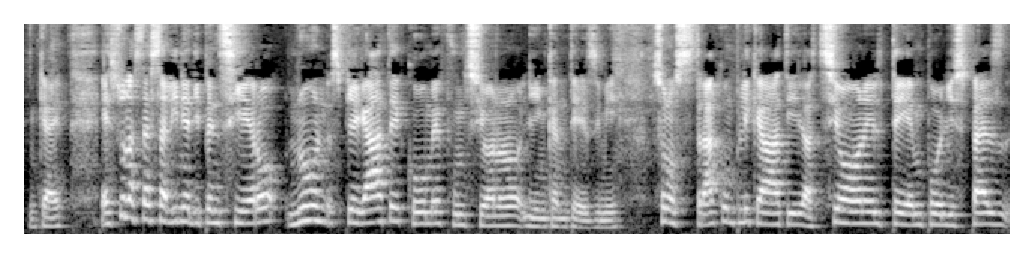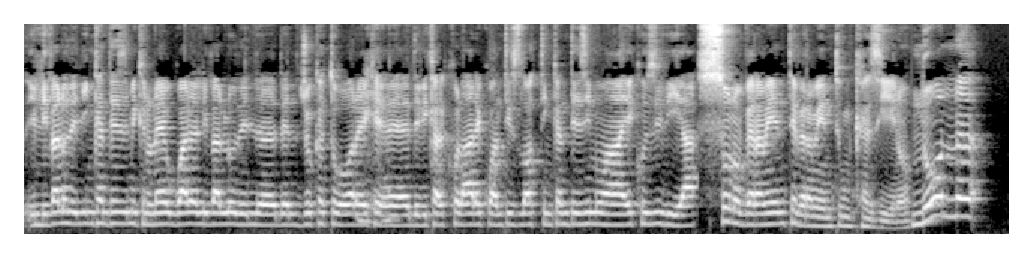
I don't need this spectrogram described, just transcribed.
ok? E sulla stessa linea di pensiero non spiegate come funzionano gli incantesimi. Sono stracomplicati, l'azione, il tempo, gli spells, il livello degli incantesimi che non è uguale al livello del, del giocatore, mm-hmm. che devi calcolare quanti slot incantesimo hai e così via. Sono veramente, veramente un casino. Non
